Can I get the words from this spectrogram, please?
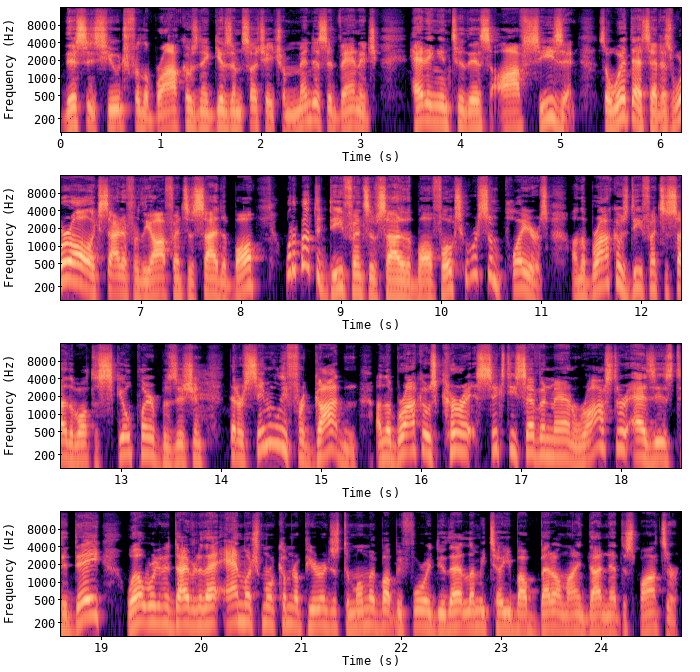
This is huge for the Broncos, and it gives them such a tremendous advantage heading into this off season. So, with that said, as we're all excited for the offensive side of the ball, what about the defensive side of the ball, folks? Who are some players on the Broncos defensive side of the ball, the skill player position that are seemingly forgotten on the Broncos' current 67 man roster as is today? Well, we're going to dive into that and much more coming up here in just a moment. But before we do that, let me tell you about betonline.net, the sponsor.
